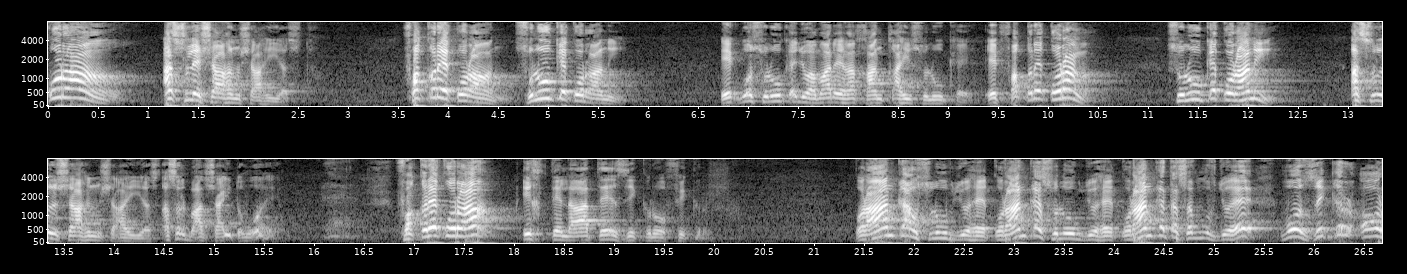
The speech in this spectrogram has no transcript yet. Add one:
قرآن اصل شاہن شاہی است۔ فقر قرآن، سلوک قرآنی۔ ایک وہ سلوک ہے جو ہمارے ہاں خانقاہی سلوک ہے۔ ایک فقر قرآن۔ سلوک قرآنی۔ اصل شاہن شاہی اصل بادشاہی تو وہ ہے۔ فقر قرآن، اختلاط ذکر و فکر۔ قرآن کا اسلوب جو ہے، قرآن کا سلوک جو ہے، قرآن کا تصوف جو ہے، وہ ذکر اور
